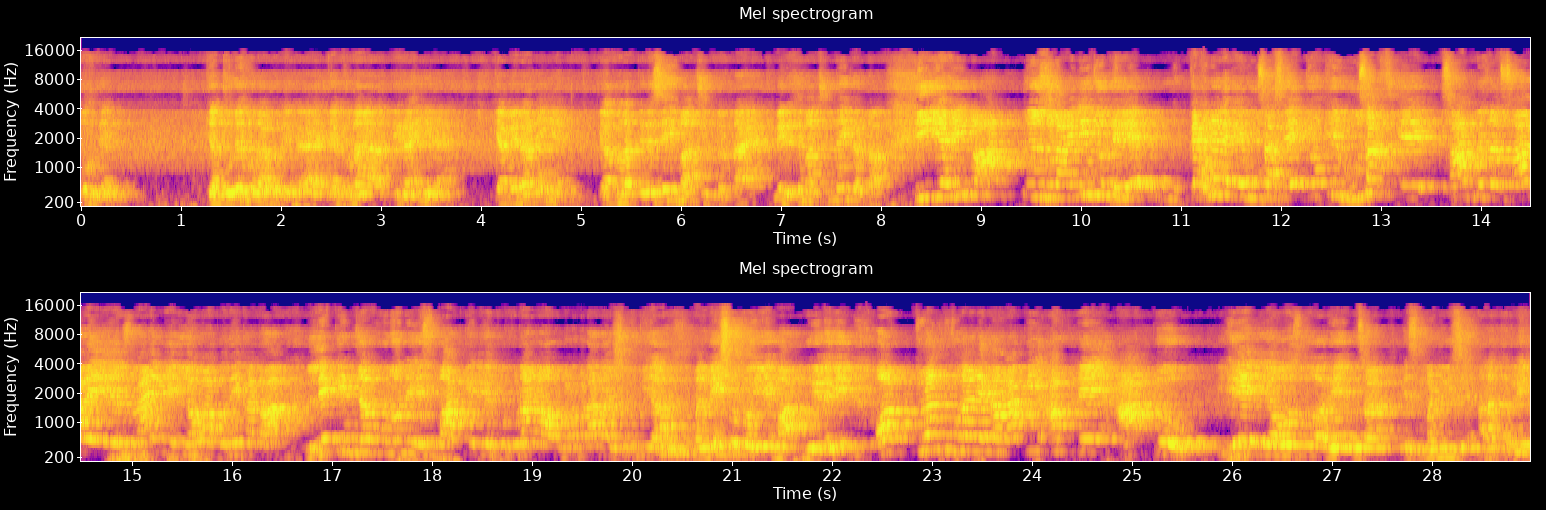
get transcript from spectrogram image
बोलते हैं। क्या तूने खुदा को देखा है? क्या खुदा तेरा ही है? क्या मेरा नहीं है? क्या खुदा तेरे से ही बातचीत करता है? मेरे से बातचीत नहीं करता? यही बात इजरायली जो थे इजराइल ने यहोवा को देखा था, लेकिन जब उन्होंने इस बात के लिए कुकड़ाना और गड़बड़ाना शुरू किया, परमेश्वर को ये बात बुरी लगी और तुरंत खुदा ने कहा कि अपने आप को हे यहोशू और हे मूसा, इस मंडली से अलग कर ले,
